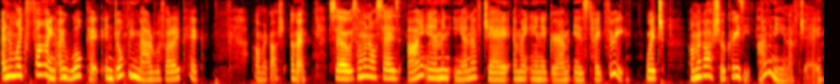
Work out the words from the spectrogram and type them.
And I'm like, fine, I will pick. And don't be mad with what I pick. Oh my gosh. Okay. So someone else says, I am an ENFJ and my Enneagram is type 3, which, oh my gosh, so crazy. I'm an ENFJ.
